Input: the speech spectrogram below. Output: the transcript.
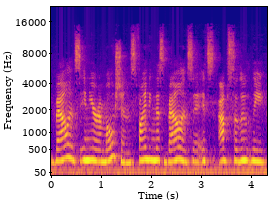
Balance in your emotions, finding this balance, it's absolutely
